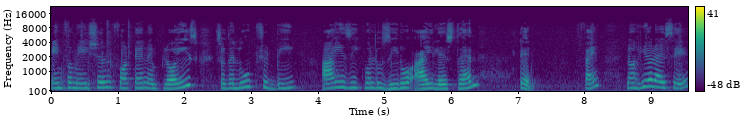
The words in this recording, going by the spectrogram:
information for 10 employees. So, the loop should be i is equal to 0, i less than 10 fine. Now, here I say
